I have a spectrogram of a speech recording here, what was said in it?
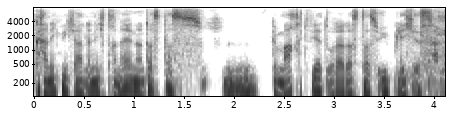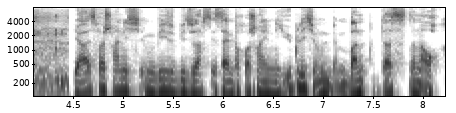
kann ich mich leider nicht dran erinnern, dass das gemacht wird oder dass das üblich ist. Ja, ist wahrscheinlich, wie, wie du sagst, ist einfach wahrscheinlich nicht üblich und wann das dann auch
